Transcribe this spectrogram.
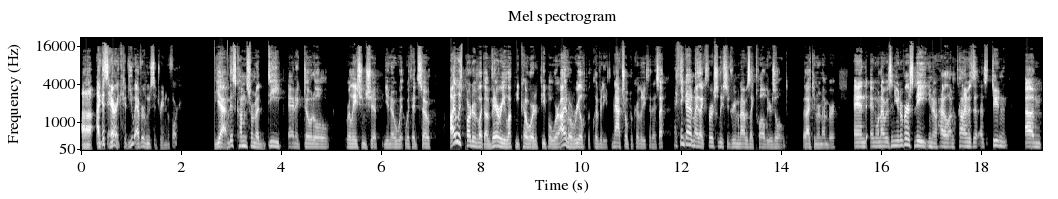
Uh, I guess, Eric, have you ever lucid dreamed before? Yeah, this comes from a deep anecdotal relationship, you know, with, with it. So I was part of like a very lucky cohort of people where I have a real proclivity, natural proclivity for this. I, I think I had my like first lucid dream when I was like 12 years old that I can remember. And and when I was in university, you know, had a lot of time as a, as a student, um,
